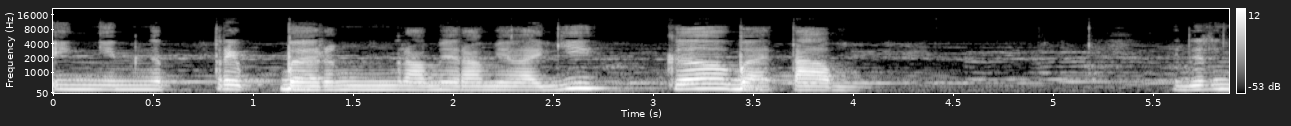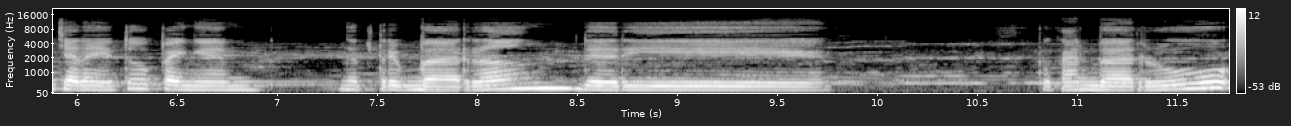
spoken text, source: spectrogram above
ingin ngetrip bareng rame-rame lagi ke Batam. Jadi rencananya itu pengen ngetrip bareng dari Pekanbaru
